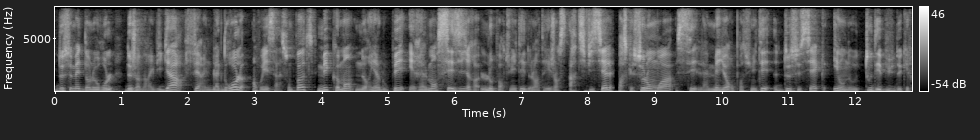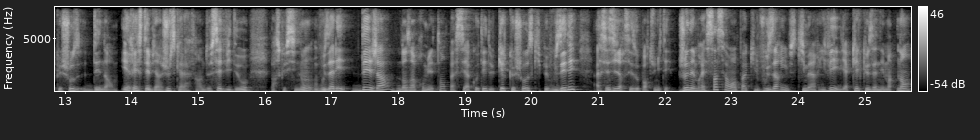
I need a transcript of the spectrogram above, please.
de se mettre dans le rôle de Jean-Marie Bigard, faire une blague drôle, envoyer ça à son pote, mais comment ne rien louper et réellement saisir l'opportunité de l'intelligence artificielle? Parce que selon moi, c'est la meilleure opportunité de ce siècle et on est au tout début de quelque chose d'énorme. Et restez bien jusqu'à la fin de cette vidéo parce que sinon vous allez déjà dans un premier temps passer à côté de quelque chose qui peut vous aider à saisir ces opportunités. Je n'aimerais sincèrement pas qu'il vous arrive ce qui m'est arrivé il y a quelques années maintenant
